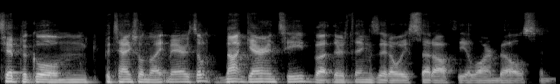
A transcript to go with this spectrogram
typical mm, potential nightmares. Don't not guaranteed, but they're things that always set off the alarm bells. And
